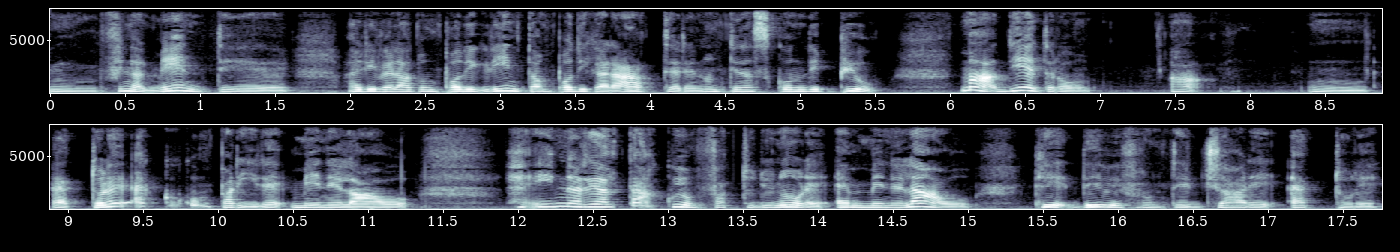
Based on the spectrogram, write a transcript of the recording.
mm, Finalmente hai rivelato un po' di grinta, un po' di carattere, non ti nascondi più. Ma dietro a um, Ettore, ecco comparire Menelao. In realtà qui è un fatto di onore, è Menelao che deve fronteggiare Ettore,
